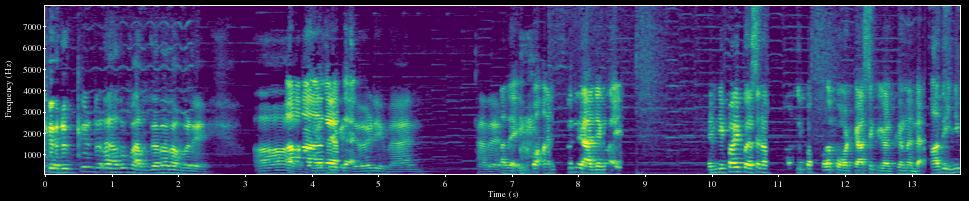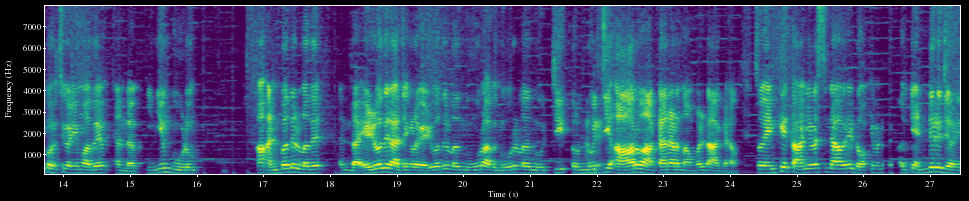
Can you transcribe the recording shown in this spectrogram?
കേൾക്കണ്ടടാ അത് പറഞ്ഞതാ നമ്മൾ. ആ. മാൻ. അതെ. അതെ ഇപ്പൊ അൻപത് രാജ്യങ്ങളായി. ട്വന്റി ഫൈവ് പെർസെന്റ് ഇപ്പൊ നമ്മളെ പോഡ്കാസ്റ്റ് കേൾക്കുന്നുണ്ട്. അത് ഇനി കുറച്ച് കഴിയുമ്പോൾ അത് എന്താ ഇനിയും കൂടും. ആ അൻപത് ഉള്ളത് എന്താ എഴുപത് രാജ്യങ്ങൾ എഴുപത് ഉള്ളത് നൂറാകും നൂറുള്ളത് നൂറ്റി തൊണ്ണൂറ്റി ആറും ആക്കാനാണ് നമ്മളുടെ ആഗ്രഹം. സോ എനിക്ക് കാനിയവസ്റ്റിന്റെ ആ ഒരു ഡോക്യുമെന്റ് എനിക്ക് എന്റെ ഒരു ജേണി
